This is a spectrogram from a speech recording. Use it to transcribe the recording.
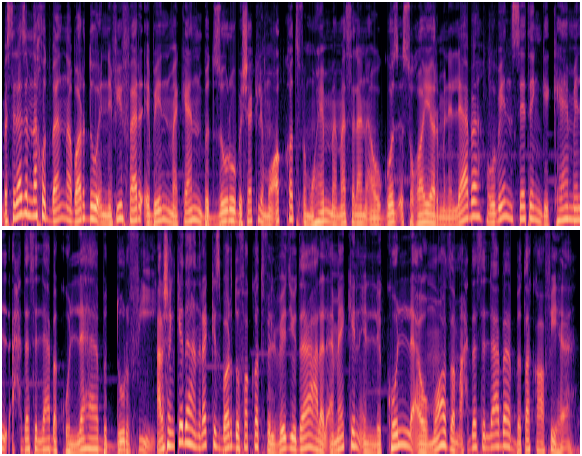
بس لازم ناخد بالنا برضو إن في فرق بين مكان بتزوره بشكل مؤقت في مهمة مثلا أو جزء صغير من اللعبة وبين setting كامل أحداث اللعبة كلها بتدور فيه. علشان كده هنركز برضو فقط في الفيديو ده على الأماكن اللي كل أو معظم أحداث اللعبة بتقع فيها.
